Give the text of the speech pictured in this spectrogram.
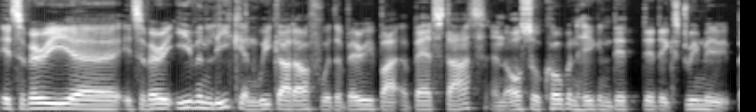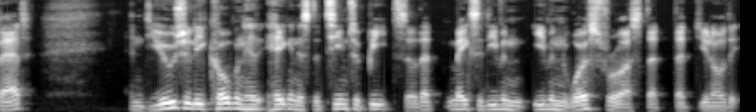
it's a very uh, it's a very even league, and we got off with a very ba- a bad start, and also Copenhagen did did extremely bad. And usually Copenhagen is the team to beat, so that makes it even even worse for us. That that you know the.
